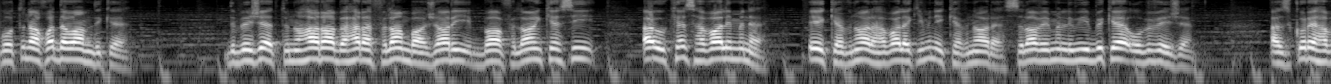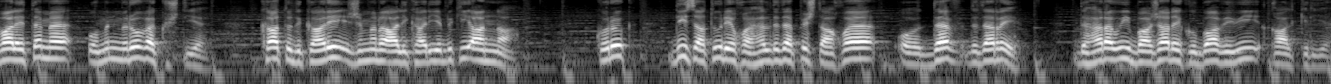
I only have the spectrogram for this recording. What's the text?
gotina xwe dewam dike. Dibêje tu niha rabe here filan bajarî ba filan kesî, ew kes hevalê min e, ê kevnar e, hevalekî min ê kevnar e, silavê min li wî bike û bivêje, Ez kurê hevalê te me û min mirove kuştiye, ka tu dikarî ji min re alîkariyê bikî an na? Kuruk dîsa tûrê xwe hildide pişta xwe û dev dide rê. Di here wî bajarê ku bavê wî qal kiriye.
